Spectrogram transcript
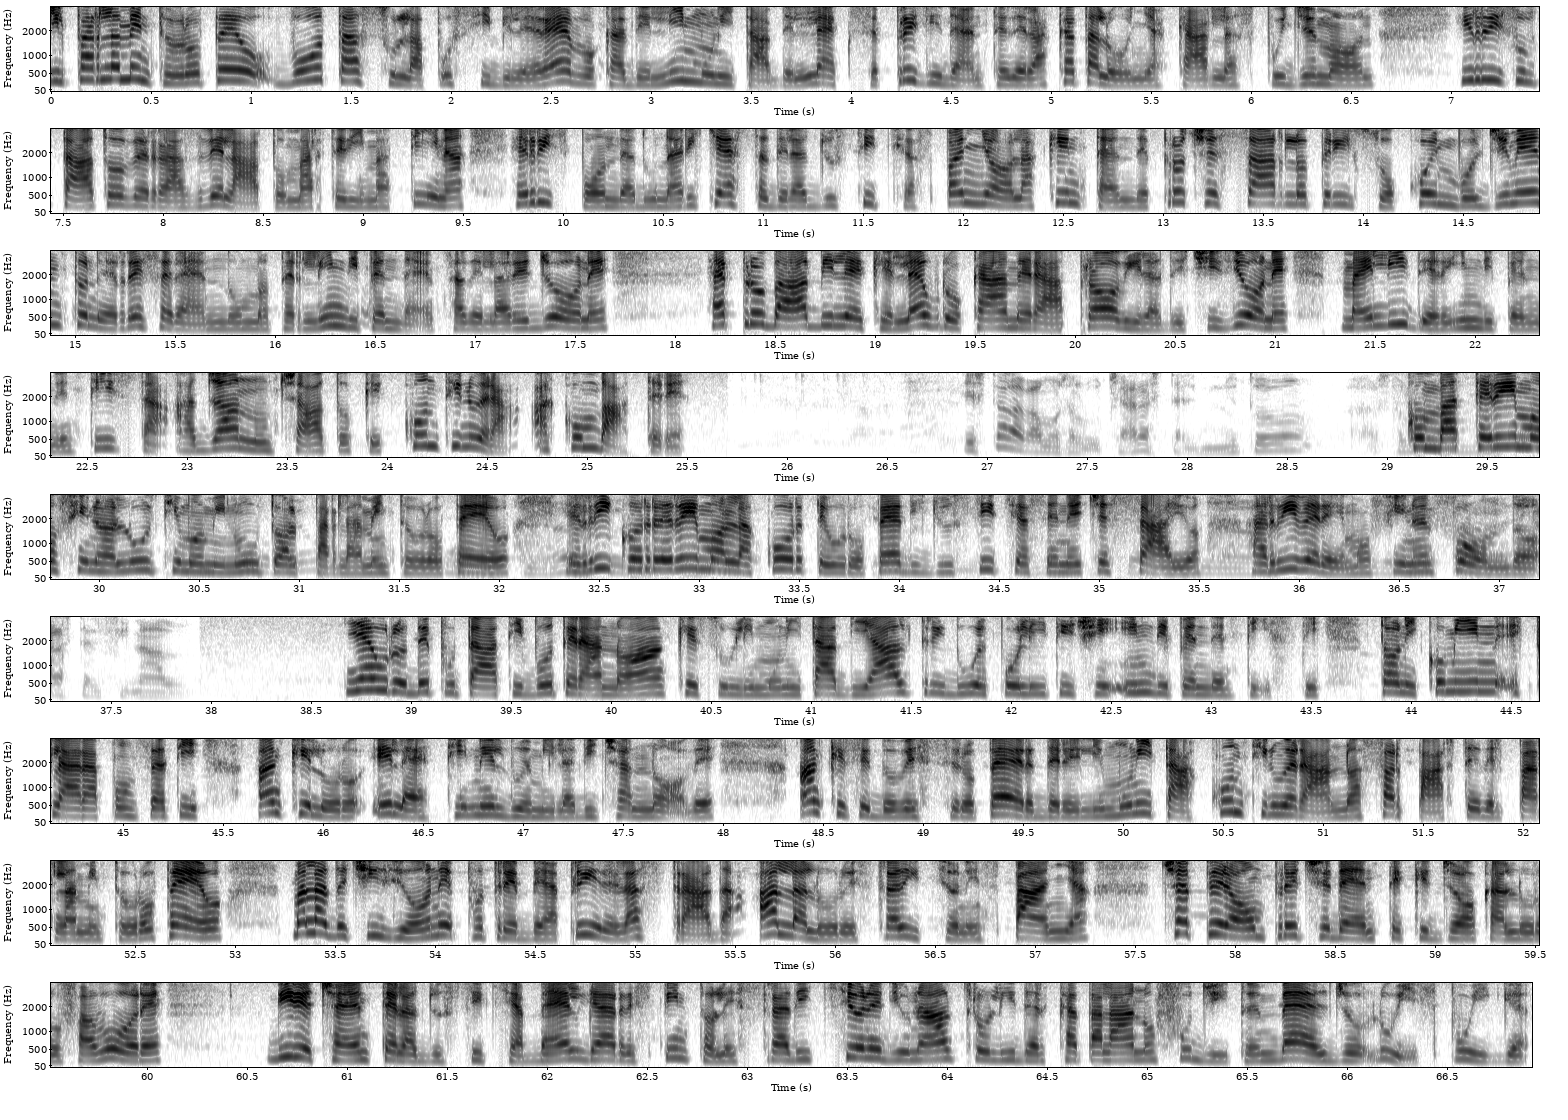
Il Parlamento europeo vota sulla possibile revoca dell'immunità dell'ex presidente della Catalogna Carles Puigdemont. Il risultato verrà svelato martedì mattina e risponde ad una richiesta della giustizia spagnola che intende processarlo per il suo coinvolgimento nel referendum per l'indipendenza della regione. È probabile che l'Eurocamera approvi la decisione, ma il leader indipendentista ha già annunciato che continuerà a combattere. Combatteremo fino all'ultimo minuto al Parlamento europeo e ricorreremo alla Corte europea di giustizia se necessario. Arriveremo fino in fondo. Gli eurodeputati voteranno anche sull'immunità di altri due politici indipendentisti, Tony Comin e Clara Ponsati, anche loro eletti nel 2019. Anche se dovessero perdere l'immunità, continueranno a far parte del Parlamento europeo, ma la decisione potrebbe aprire la strada alla loro estradizione in Spagna. C'è però un precedente che gioca a loro favore. Di recente la giustizia belga ha respinto l'estradizione di un altro leader catalano fuggito in Belgio, Luis Puig.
